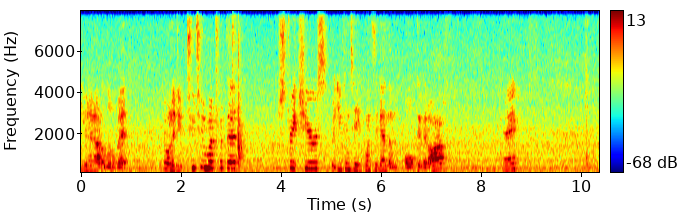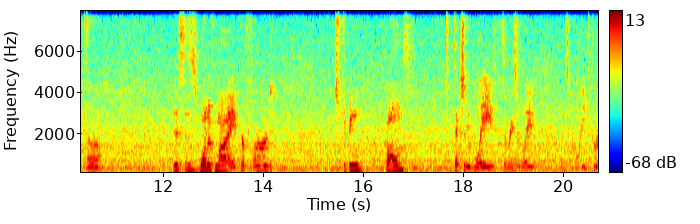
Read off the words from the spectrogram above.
Even it out a little bit. Don't want to do too, too much with the straight shears, but you can take, once again, the bulk of it off. Okay? Um, this is one of my preferred stripping combs. It's actually a blade. It's a razor blade. It's great for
